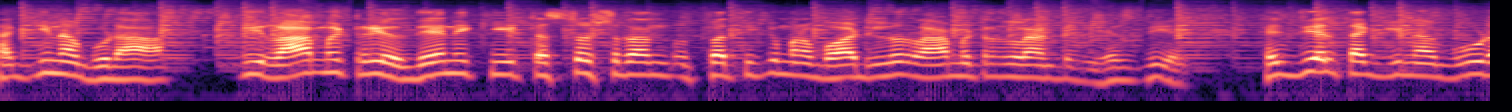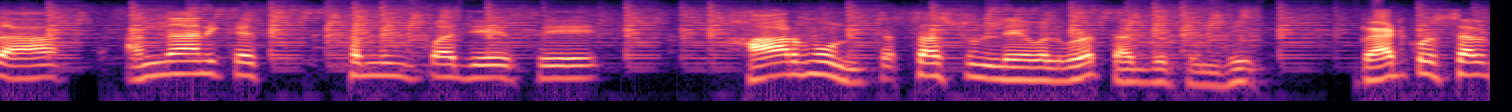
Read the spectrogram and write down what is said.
తగ్గినా కూడా ఈ రా మెటీరియల్ దేనికి టెస్టోస్టరాన్ ఉత్పత్తికి మన బాడీలో రా మెటీరియల్ లాంటిది? హెచ్డిఎల్ హెచ్డిఎల్ తగ్గినా కూడా అంగానికి స్తంభింపజేసే హార్మోన్ టెస్టాస్ట్రోన్ లెవెల్ కూడా తగ్గుతుంది. బ్యాడ్ కొలెస్ట్రాల్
